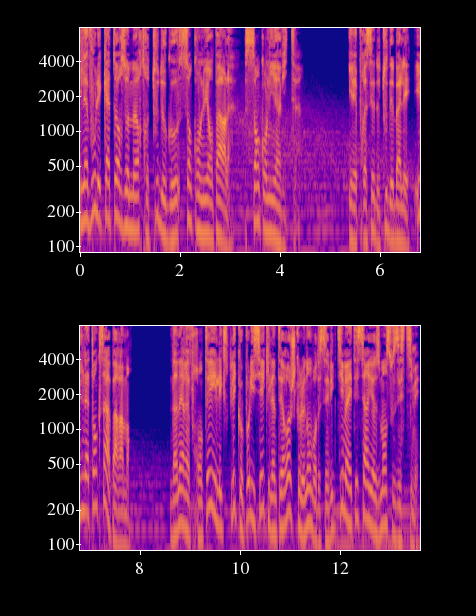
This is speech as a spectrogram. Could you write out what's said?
Il avoue les 14 meurtres tout de go sans qu'on lui en parle, sans qu'on l'y invite. Il est pressé de tout déballer, il n'attend que ça apparemment. D'un air effronté, il explique aux policiers qu'il interroge que le nombre de ses victimes a été sérieusement sous-estimé.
